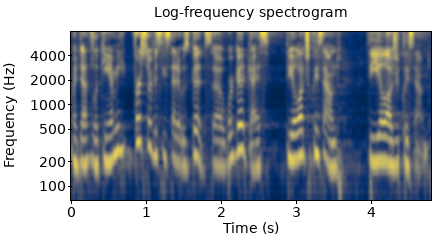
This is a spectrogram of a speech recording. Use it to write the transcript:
My dad's looking at me. First service, he said it was good, so we're good, guys. Theologically sound theologically sound.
